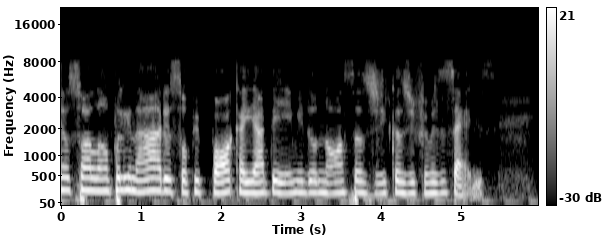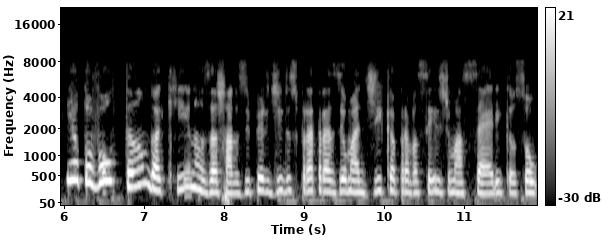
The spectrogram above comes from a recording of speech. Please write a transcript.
eu sou Alain Polinário, sou pipoca e ADM do Nossas Dicas de Filmes e Séries. E eu tô voltando aqui nos Achados e Perdidos para trazer uma dica para vocês de uma série que eu sou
